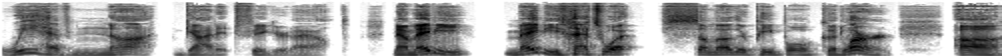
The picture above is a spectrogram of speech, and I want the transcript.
we have not got it figured out. Now maybe mm-hmm. maybe that's what some other people could learn. Uh,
